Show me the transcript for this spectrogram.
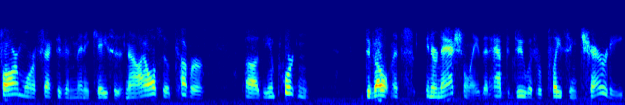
far more effective in many cases. Now, I also cover uh, the important developments internationally that have to do with replacing charity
